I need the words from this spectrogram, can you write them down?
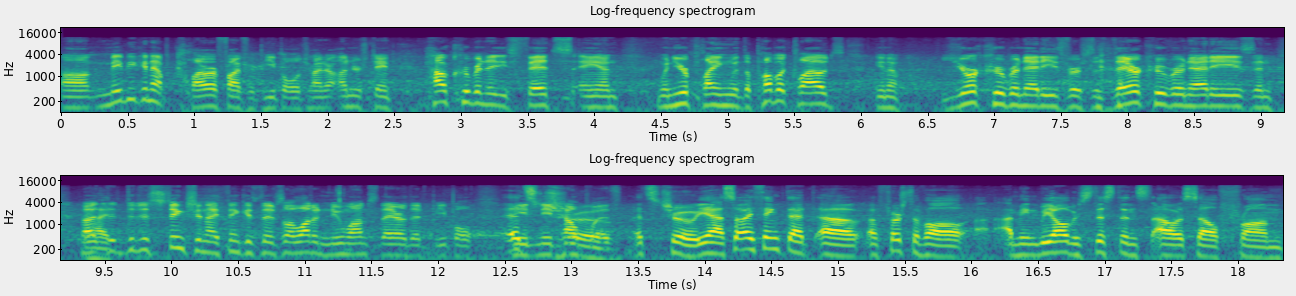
Um, maybe you can help clarify for people trying to understand how Kubernetes fits and when you're playing with the public clouds, you know, your Kubernetes versus their Kubernetes, and uh, right. the, the, distinction I think is there's a lot of nuance there that people need, need help with. It's true, yeah, so I think that uh, uh, first of all, I mean, we always distanced ourselves from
